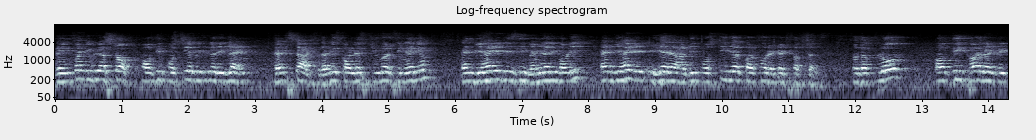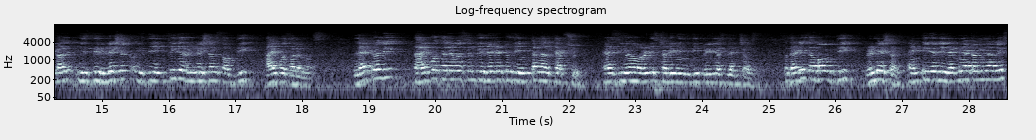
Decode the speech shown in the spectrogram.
the infundibular stalk of the posterior pituitary gland that starts. So that is called as tuber cinereum and behind it is the mammillary body. And behind it here are the posterior perforated substance. So the floor of the third ventricle is the relation is the inferior relations of the hypothalamus. Laterally, the hypothalamus will be related to the internal capsule as you have already studied in the previous lectures. So that is about the relation. Anteriorly lamina terminalis,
